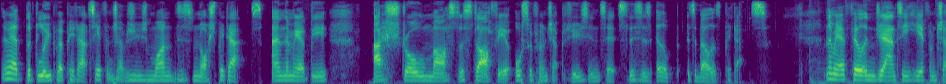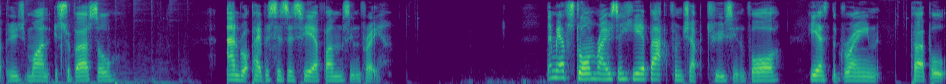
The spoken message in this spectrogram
Then we have the Glooper Pickaxe here from Chapter Using 1. This is Nosh Pickaxe. And then we have the Astral Master Staff here, also from Chapter 2 sets. This is Isabella's Pickaxe. And then we have Phil and Janty here from Chapter Using 1. It's Traversal and rock, paper, scissors here from scene 3. Then we have Storm Racer here back from chapter 2, scene 4. He has the green, purple,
